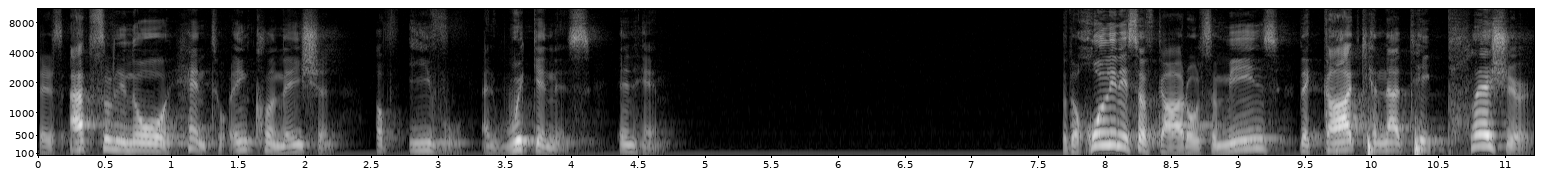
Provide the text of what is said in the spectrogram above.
There's absolutely no hint or inclination of evil and wickedness in him. But the holiness of God also means that God cannot take pleasure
